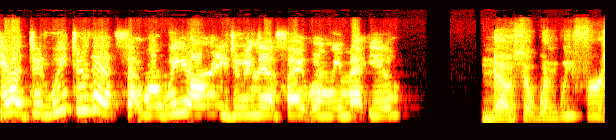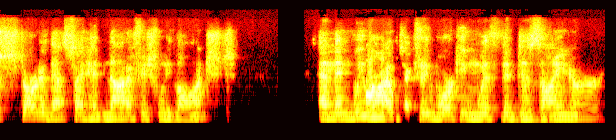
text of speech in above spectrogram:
Yeah, did we do that site? Were we already doing that site when we met you? No. So when we first started, that site had not officially launched and then we were, uh-huh. I was actually working with the designer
